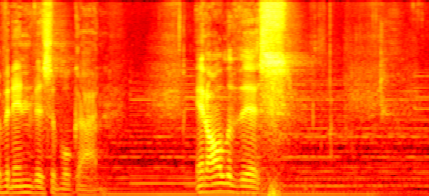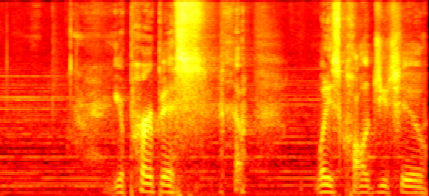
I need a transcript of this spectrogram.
of an invisible God. And all of this, your purpose, what He's called you to,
